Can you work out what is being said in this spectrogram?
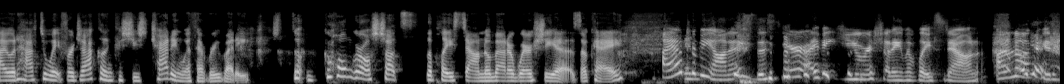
I would have to wait for Jacqueline because she's chatting with everybody. So homegirl shuts the place down no matter where she is. Okay. I have and- to be honest. This year, I think you were shutting the place down. I'm not okay. kidding.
